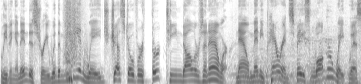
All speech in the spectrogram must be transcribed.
leaving an industry with a median wage just over $13 an hour. Now, many parents face longer wait lists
